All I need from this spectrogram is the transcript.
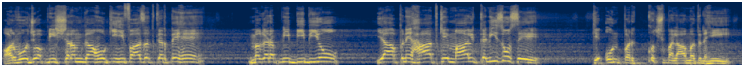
اور وہ جو اپنی شرم گاہوں کی حفاظت کرتے ہیں، مگر اپنی بیبیوں یا اپنے ہاتھ کے مال کنیزوں سے، کہ ان پر کچھ ملامت نہیں۔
